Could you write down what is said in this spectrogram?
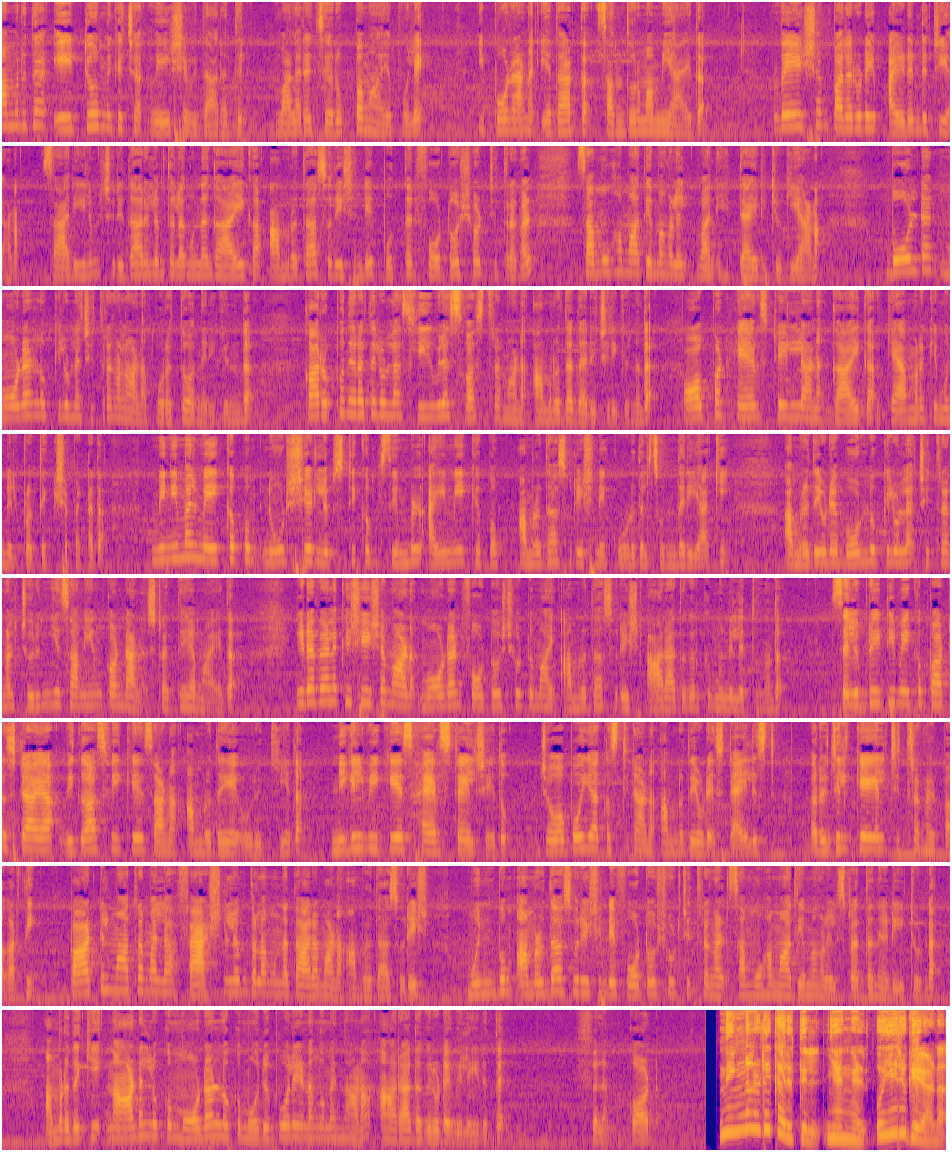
അമൃത ഏറ്റവും മികച്ച വേഷവിധാനത്തിൽ വളരെ ചെറുപ്പമായ പോലെ ഇപ്പോഴാണ് യഥാർത്ഥ സന്തൂർ മമ്മിയായത് വേഷം പലരുടെയും ഐഡന്റിറ്റിയാണ്. സാരിയിലും ചുരിദാറിലും തിളങ്ങുന്ന ഗായിക അമൃത സുരേഷിന്റെ പുത്തൻ ഫോട്ടോഷോട്ട് ചിത്രങ്ങൾ സമൂഹമാധ്യമങ്ങളിൽ വൻ ഹിറ്റായിരിക്കുകയാണ്. ബോൾഡ് മോഡേൺ ലുക്കിലുള്ള ചിത്രങ്ങളാണ് പുറത്തു വന്നിരിക്കുന്നത്. കറുപ്പ് നിറത്തിലുള്ള സ്ലീവ്ലെസ് വസ്ത്രമാണ് അമൃത ധരിച്ചിരിക്കുന്നത്. ഓപ്പൺ ഹെയർ സ്റ്റൈലിലാണ് ഗായിക ക്യാമറയ്ക്ക് മുന്നിൽ പ്രത്യക്ഷപ്പെട്ടത്. മിനിമൽ മേക്കപ്പും ന്യൂഡ് ഷെയ്ഡ് ലിപ്സ്റ്റിക്കും സിമ്പിൾ ഐ മേക്കപ്പും അമൃത സുരേഷിനെ കൂടുതൽ സുന്ദരിയാക്കി. അമൃതയുടെ ബോൾഡ് ലുക്കിലുള്ള ചിത്രങ്ങൾ ചുരുങ്ങിയ സമയം കൊണ്ടാണ് ശ്രദ്ധേയമായത്. ഇടവേളയ്ക്ക് ശേഷമാണ് മോഡേൺ ഫോട്ടോഷൂട്ടുമായി അമൃത സുരേഷ് ആരാധകർക്ക് മുന്നിലെത്തുന്നത്. സെലിബ്രിറ്റി മേക്കപ്പ് ആർട്ടിസ്റ്റായ വികാസ് വി കെ ആണ് അമൃതയെ ഒരുക്കിയത്. Nikhil V K S hairstyle ചെയ്തു. ജോബോയ് അഗസ്റ്റിനാണ് അമൃതയുടെ സ്റ്റൈലിസ്റ്റ്. റിജിൽ കെ എൽ ചിത്രങ്ങൾ പകർത്തി. പാട്ടിൽ മാത്രമല്ല ഫാഷനിലും തിളങ്ങുന്ന താരമാണ് അമൃത സുരേഷ്. മുൻപും അമൃത സുരേഷിന്റെ ഫോട്ടോഷൂട്ട് ചിത്രങ്ങൾ സമൂഹ മാധ്യമങ്ങളിൽ ശ്രദ്ധ നേടിയിട്ടുണ്ട്. അമൃതയ്ക്ക് നാടൻ ലുക്കും മോഡേൺ ലുക്കും ഒരുപോലെ ഇണങ്ങുമെന്നാണ് ആരാധകരുടെ വിലയിരുത്തൽ. ഫിലിം കോട്ട്. നിങ്ങളുടെ കരുത്തിൽ ഞങ്ങൾ ഉയരുകയാണ്.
